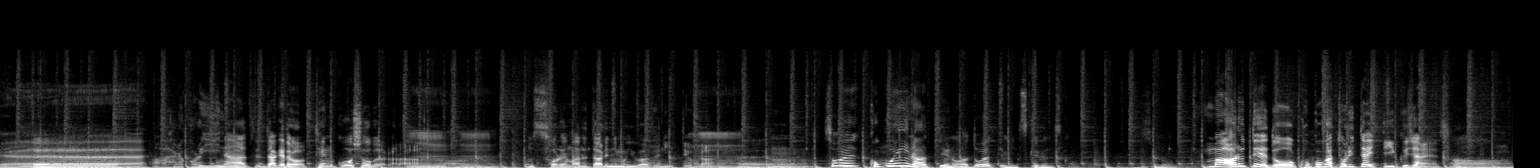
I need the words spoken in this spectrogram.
へあれこれいいなってだけど天候勝負だから、それまで誰にも言わずにっていうか、うん。そういうここいいなっていうのはどうやって見つけるんですか？まあある程度ここが撮りたいって行くじゃないですか。あ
